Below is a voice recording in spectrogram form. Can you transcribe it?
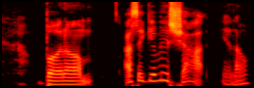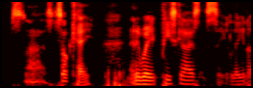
but um, I say give it a shot. You know, it's not, it's okay. Anyway, peace, guys. See you later.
